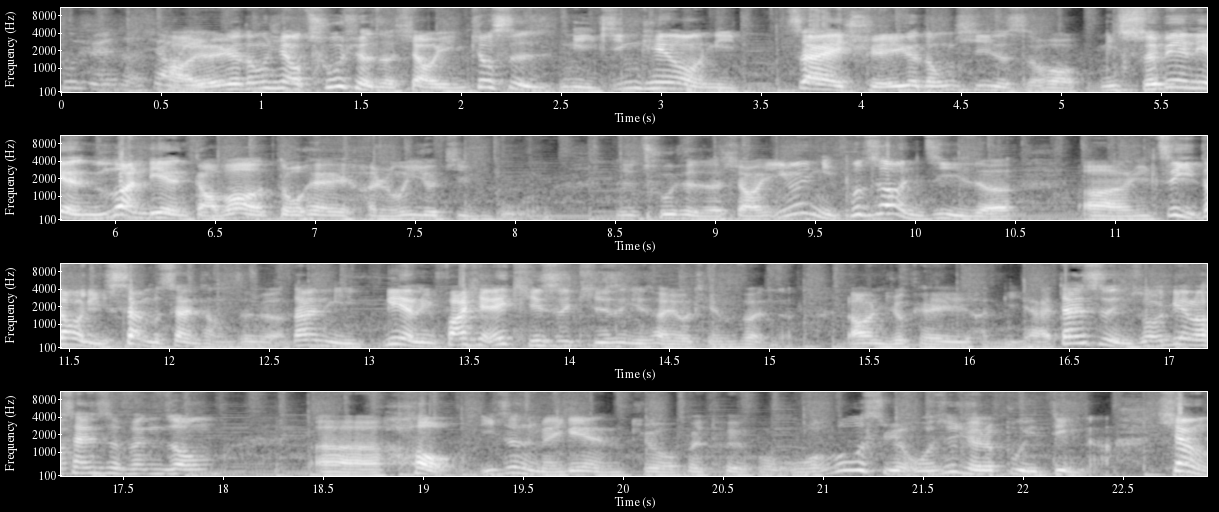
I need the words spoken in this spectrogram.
初学者效应，好，有一个东西叫初学者效应，就是你今天哦，你在学一个东西的时候，你随便练、乱练，搞不好都会很容易就进步了，就是初学者效应，因为你不知道你自己的，呃，你自己到底擅不擅长这个，但是你练，你发现，哎，其实其实你是很有天分的，然后你就可以很厉害。但是你说练到三四分钟，呃，后一阵子没练就会退步，我我是我是觉得不一定啊。像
